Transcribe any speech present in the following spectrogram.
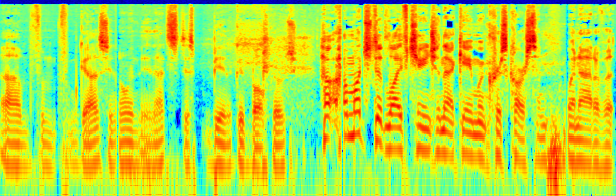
um, from from Gus, you know, and, and that's just being a good ball coach. How, how much did life change in that game when Chris Carson went out of it?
